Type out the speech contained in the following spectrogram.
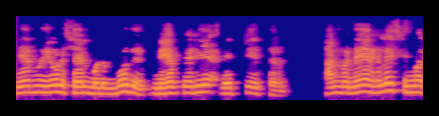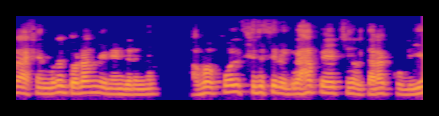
நேர்மையோடு செயல்படும் போது மிகப்பெரிய வெற்றியை தரும். அன்பு நேர்களை சிம்மராசி என்பது தொடர்ந்து இணைந்திருங்கள். அவ்வப்போது சிறு சிறு கிரக பயிற்சிகள் தரக்கூடிய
